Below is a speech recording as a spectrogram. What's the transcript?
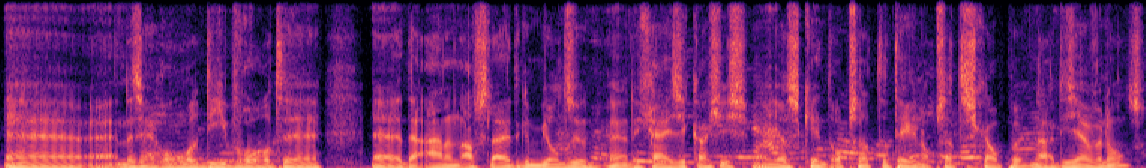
En er zijn rollen die bijvoorbeeld de aan- en afsluiting bij ons doen. De grijze kastjes waar je als kind op zat, er tegenop zat te schappen. Nou, die zijn van ons.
